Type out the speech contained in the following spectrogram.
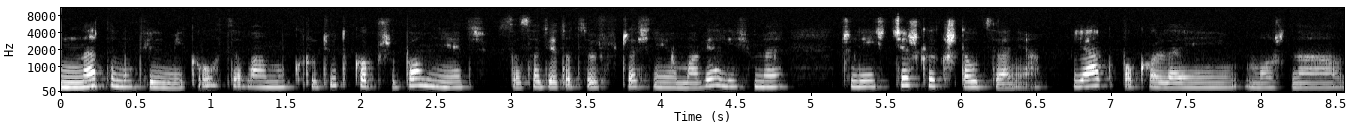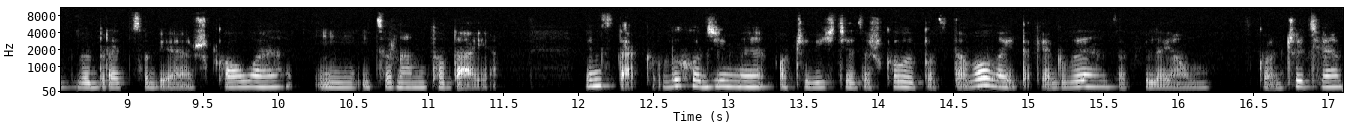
Na tym filmiku chcę Wam króciutko przypomnieć w zasadzie to, co już wcześniej omawialiśmy, czyli ścieżkę kształcenia. Jak po kolei można wybrać sobie szkołę i, i co nam to daje. Więc tak, wychodzimy oczywiście ze szkoły podstawowej, tak jak Wy, za chwilę ją skończycie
